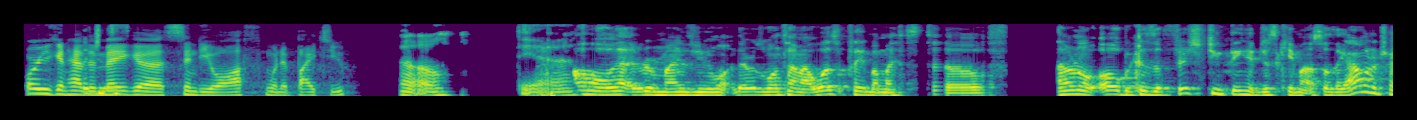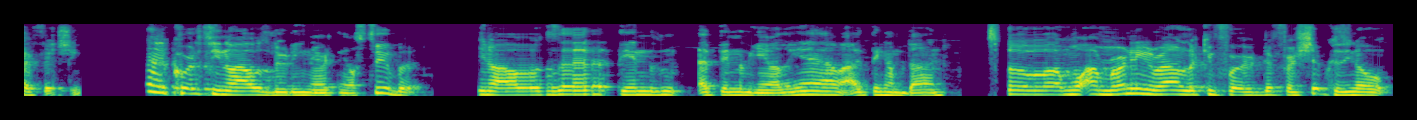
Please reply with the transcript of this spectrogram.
Or you can have Which the is- mega send you off when it bites you. Oh, yeah. Oh, that reminds me. There was one time I was playing by myself. I don't know. Oh, because the fishing thing had just came out, so I was like, I want to try fishing. And of course, you know, I was looting and everything else too. But you know, I was at the end of, at the end of the game. I was like, yeah, I think I'm done. So I'm, I'm running around looking for a different ship because you know,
